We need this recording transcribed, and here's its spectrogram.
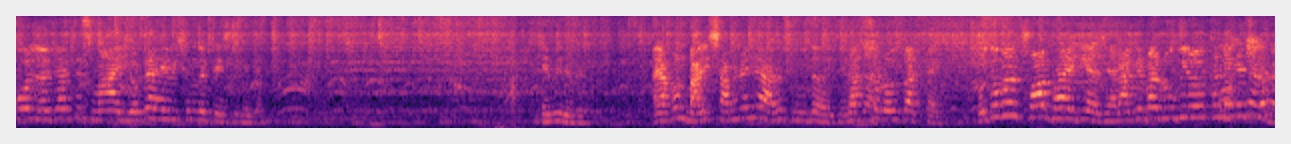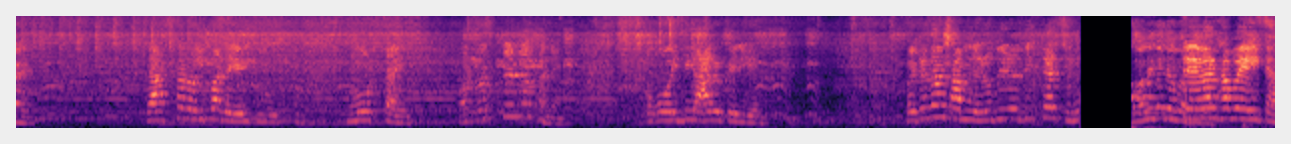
গোল ওটা হচ্ছে স্মাইল ওটা হেভি সুন্দর টেস্টি খেতে। হেভি দেবে আর এখন বাড়ির সামনে এসে আরও সুবিধা হয়েছে। রাস্তার ওই পাটটায় ওই দোকানে সব ভ্যারাইটি আছে। আর আগের বার রুবির ওখানে রাস্তার ওই পারে এই মোড়টায়। ওখানে? ওই দিকে আরও পেরিয়ে। ওইটা তো সামনে রুবির ওই দিকটা আছে। এবার খাব এইটা।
